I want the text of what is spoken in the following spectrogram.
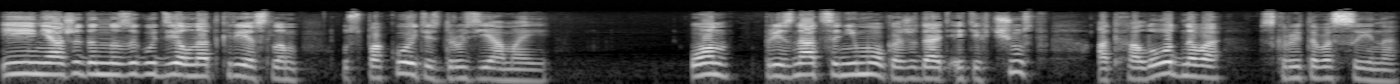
и неожиданно загудел над креслом. «Успокойтесь, друзья мои». Он, признаться, не мог ожидать этих чувств от холодного, скрытого сына,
